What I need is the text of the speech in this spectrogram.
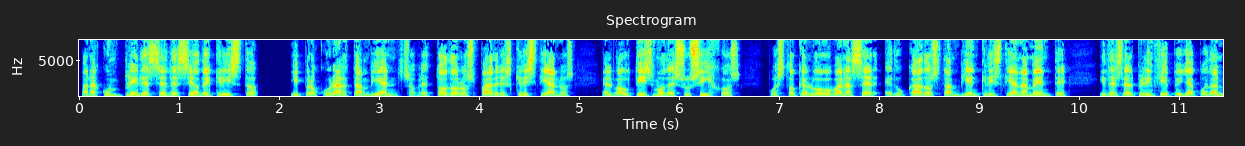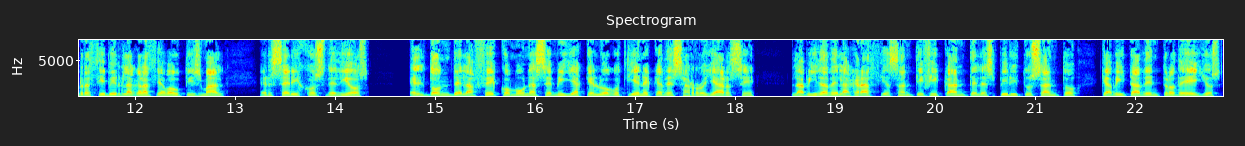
para cumplir ese deseo de Cristo y procurar también, sobre todo los padres cristianos, el bautismo de sus hijos, puesto que luego van a ser educados también cristianamente y desde el principio ya puedan recibir la gracia bautismal, el ser hijos de Dios, el don de la fe como una semilla que luego tiene que desarrollarse, la vida de la gracia santificante, el Espíritu Santo que habita dentro de ellos,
